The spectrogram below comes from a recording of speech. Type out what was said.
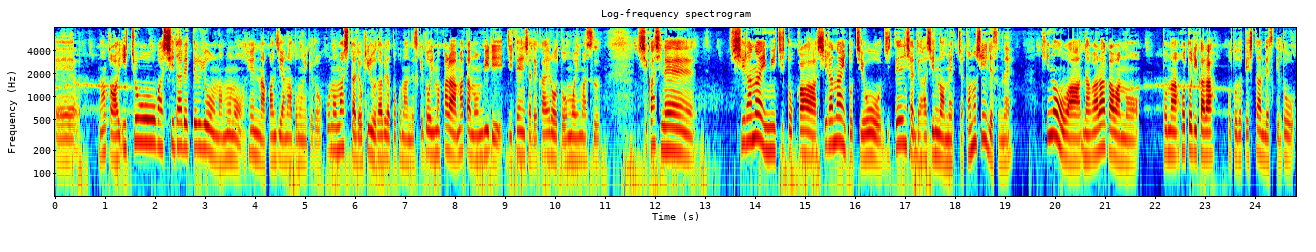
えー、なんか、胃腸がしだれてるようなもの、変な感じやなと思うんやけど、この真下でお昼を食べたとこなんですけど、今からまたのんびり自転車で帰ろうと思います。しかしね、知らない道とか、知らない土地を自転車で走るのはめっちゃ楽しいですね。昨日は長良川の隣、ほとりからお届けしたんですけど、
